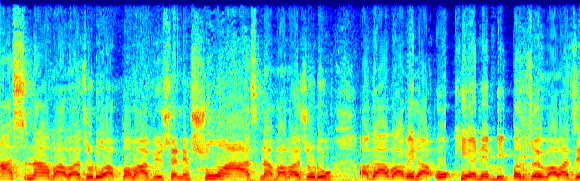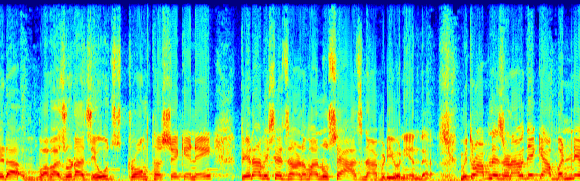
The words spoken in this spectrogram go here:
આસના વાવાઝોડું આપવામાં આવ્યું છે અને શું આ આસના વાવાઝોડું અગાઉ આવેલા ઓખી અને બીપરજોય વાવાઝોડા વાવાઝોડા જેવું જ સ્ટ્રોંગ થશે કે નહીં તેના વિશે જાણવાનું છે આજના વિડીયોની અંદર. મિત્રો આપણે જણાવી દઈએ કે આ બંને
